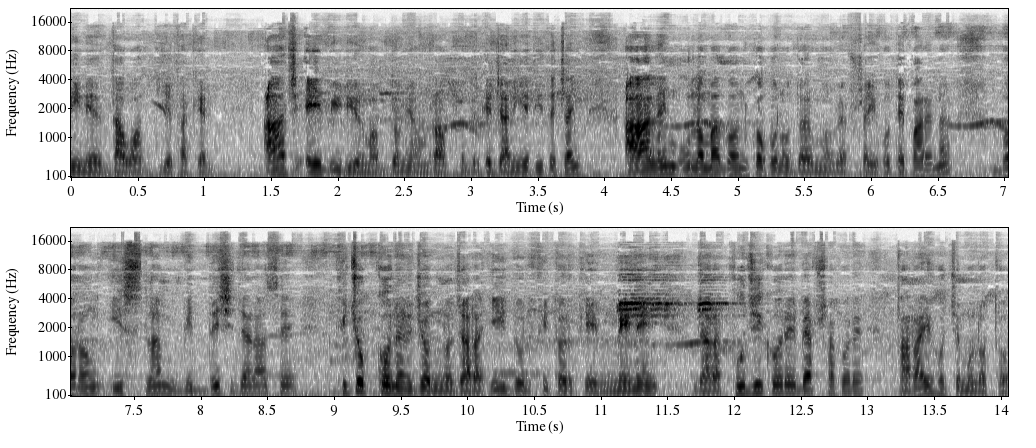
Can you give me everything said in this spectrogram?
দিনের দাওয়াত দিয়ে থাকেন। আজ এই ভিডিওর মাধ্যমে আমরা আপনাদেরকে জানিয়ে দিতে চাই, আলেম উলামাগণ কখনো ধর্ম ব্যবসায়ী হতে পারে না, বরং ইসলাম বিদ্বেষী যারা আছে, কিছুক্ষণের জন্য যারা ঈদ উল ফিতরকে মেনে, যারা পুঁজি করে, ব্যবসা করে, তারাই হচ্ছে মূলত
